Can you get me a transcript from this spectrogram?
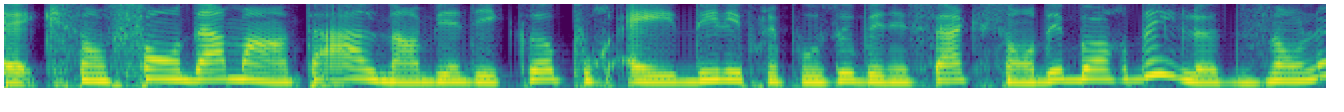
euh, qui sont fondamentales dans bien des cas pour aider les préposés aux bénéficiaires qui sont débordés, là, disons-le.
